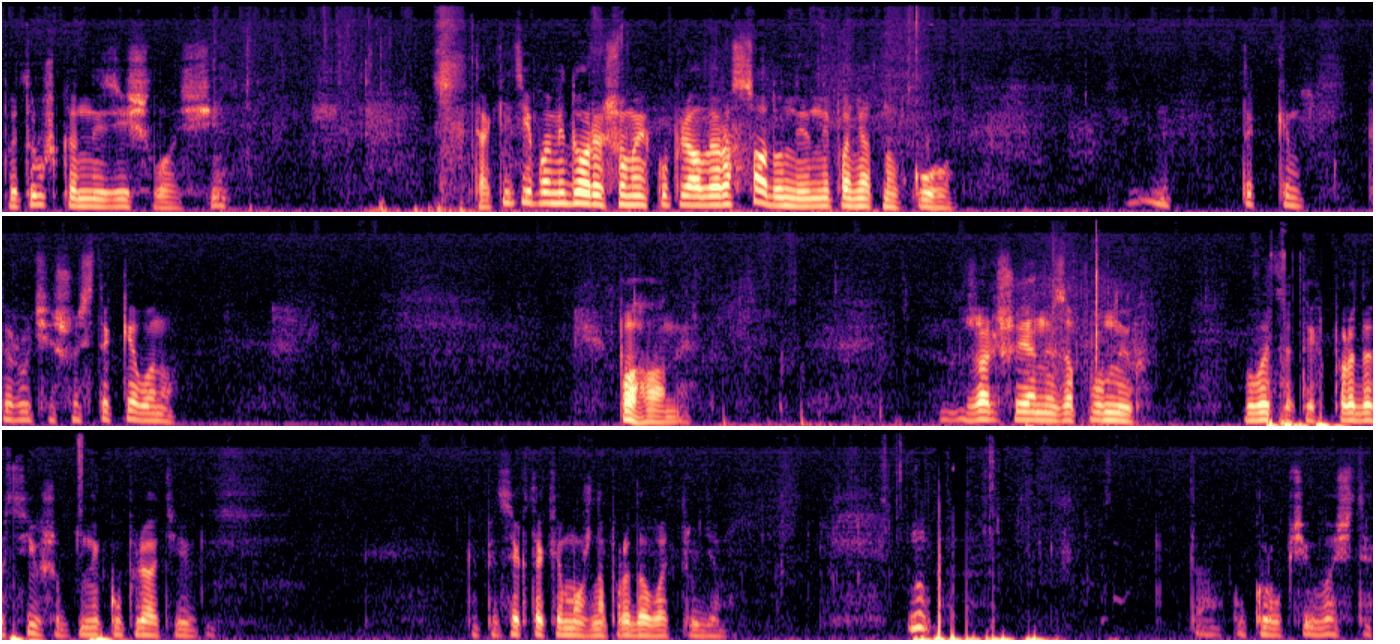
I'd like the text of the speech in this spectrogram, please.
Петрушка не зійшла ще. Так, і ті помідори, що ми купляли розсаду, не, непонятно в кого. Таким, коротше, щось таке воно погане. Жаль, що я не заповнив вулиця тих продавців, щоб не купляти. Капець, як таке можна продавати людям. Ну, так, укропчик, бачите.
